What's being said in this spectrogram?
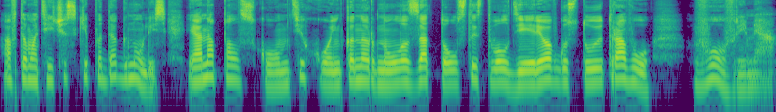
автоматически подогнулись, и она ползком тихонько нырнула за толстый ствол дерева в густую траву. Вовремя.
